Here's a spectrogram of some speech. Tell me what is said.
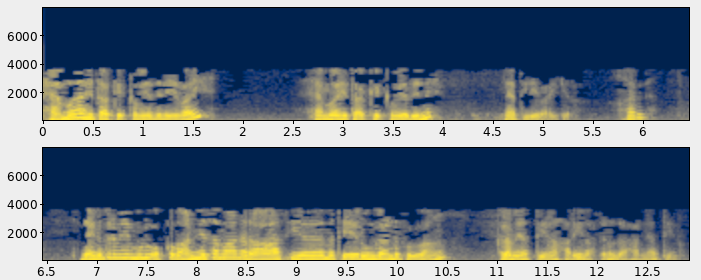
හැම හිතක් එක්කම යෙදෙන ඒවයි හැම හිතක් එක්කම යෙදෙන්නේ නැති ඒවයි කියලා. හරිද? දැන් අතර මේ මුළු ඔක්කොම අන්‍ය සමාන රාශියම තේරුම් ගන්න පුළුවන් ක්‍රමයක් තියෙනවා. හරිය ලස්සන උදාහරණයක් තියෙනවා.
